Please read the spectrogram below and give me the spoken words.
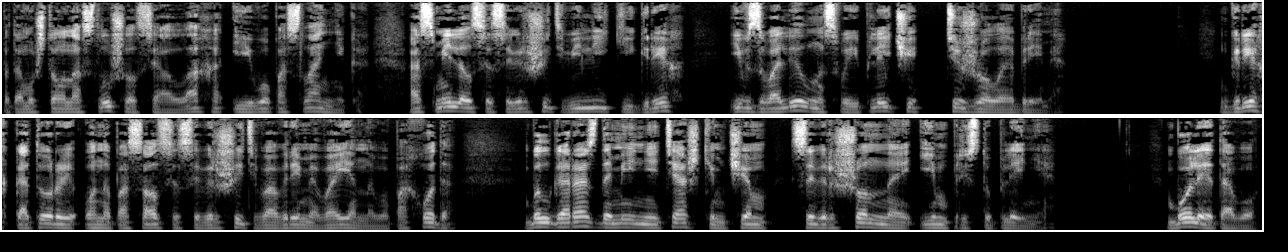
потому что он ослушался Аллаха и его посланника, осмелился совершить великий грех и взвалил на свои плечи тяжелое бремя. Грех, который он опасался совершить во время военного похода, был гораздо менее тяжким, чем совершенное им преступление. Более того,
